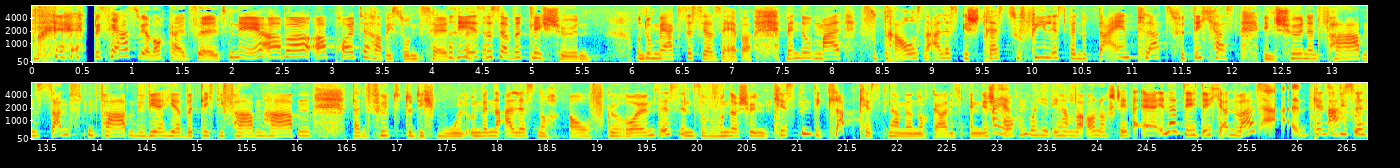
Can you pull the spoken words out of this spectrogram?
Bisher hast du ja noch kein Zelt. Nee, aber ab heute habe ich so ein Zelt. Nee, es ist ja wirklich schön. Und du merkst es ja selber. Wenn du mal so draußen alles gestresst zu viel ist, wenn du deinen Platz für dich hast in schönen Farben, sanften Farben, wie wir hier wirklich die Farben haben, dann fühlst du dich wohl. Und wenn alles noch aufgeräumt ist in so wunderschönen Kisten, die Klappkisten haben wir noch gar nicht angesprochen. Ah ja, guck mal hier, die haben wir auch noch stehen. Erinnert dich, dich an was? Äh, Kennst du diese?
